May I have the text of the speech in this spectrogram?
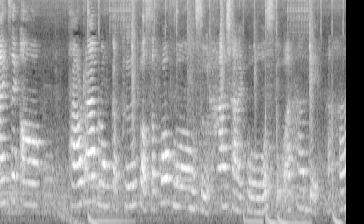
หายใจออก เท้าราบลงกับพื้นกดสะโพกลง สู่ท่าชายโพสหรือว่าท่าเด็กนะคะ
